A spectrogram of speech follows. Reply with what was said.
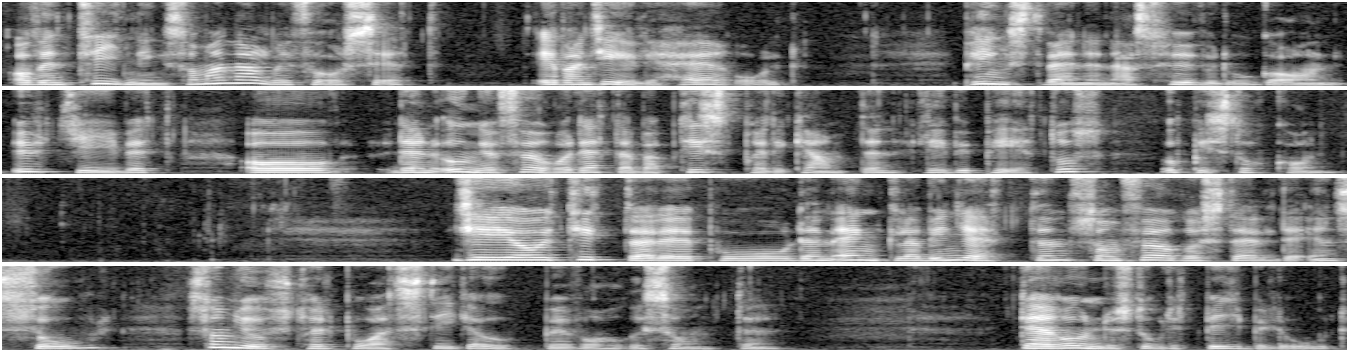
av en tidning som han aldrig förr sett, Evangelie Härold. Pingstvännernas huvudorgan utgivet av den unge före detta baptistpredikanten Levi Petrus uppe i Stockholm. Georg tittade på den enkla vignetten som föreställde en sol som just höll på att stiga upp över horisonten. Där under stod ett bibelord.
